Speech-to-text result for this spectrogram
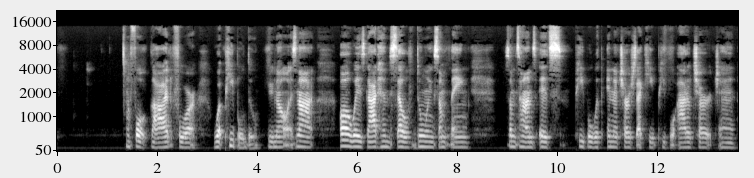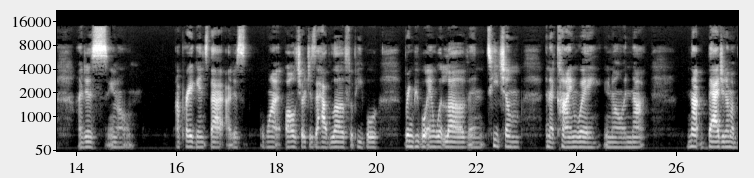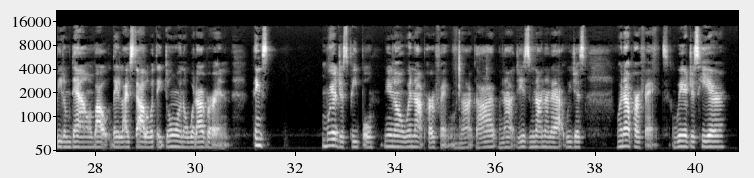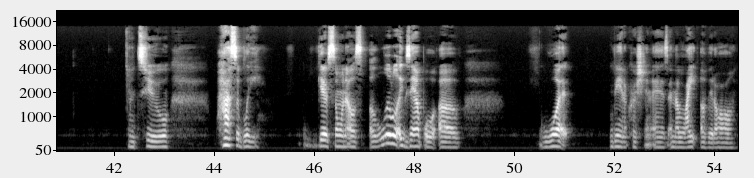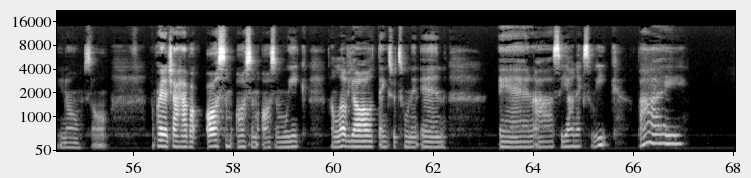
fault God for what people do. You know, it's not always God Himself doing something. Sometimes it's people within the church that keep people out of church. And I just, you know, I pray against that. I just want all churches to have love for people, bring people in with love and teach them in a kind way, you know, and not not badging them or beat them down about their lifestyle or what they're doing or whatever and things we're just people, you know, we're not perfect. We're not God, we're not Jesus, we're not none of that. We just we're not perfect. We're just here to possibly give someone else a little example of what being a Christian is and the light of it all, you know. So I pray that y'all have an awesome, awesome, awesome week. I love y'all. Thanks for tuning in. And I'll see y'all next week. Bye.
